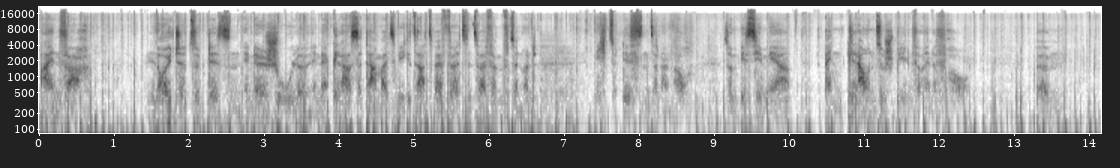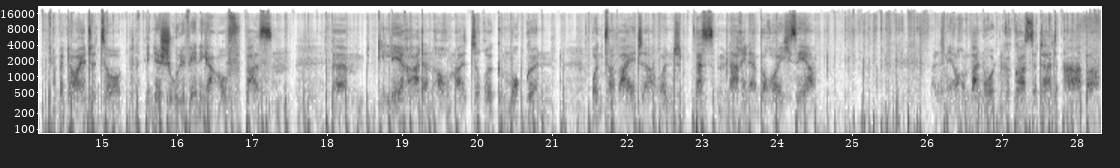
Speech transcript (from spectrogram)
einfach Leute zu dissen in der Schule, in der Klasse. Damals, wie gesagt, 2014, 2015 und nicht zu dissen, sondern auch so ein bisschen mehr einen Clown zu spielen für eine Frau. Ähm, bedeutet so, in der Schule weniger aufpassen, ähm, die Lehrer dann auch mal zurückmucken und so weiter. Und das im Nachhinein bereue ich sehr, weil es mir auch ein paar Noten gekostet hat. Aber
